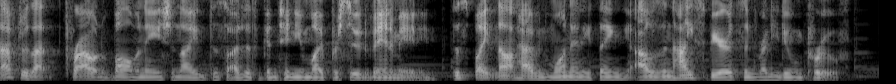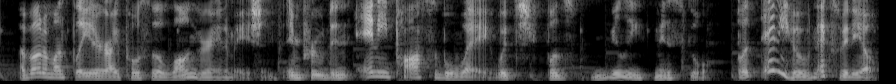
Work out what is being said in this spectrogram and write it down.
After that proud abomination, I decided to continue my pursuit of animating. Despite not having won anything, I was in high spirits and ready to improve. About a month later, I posted a longer animation, improved in any possible way, which was really minuscule. But anywho, next video.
